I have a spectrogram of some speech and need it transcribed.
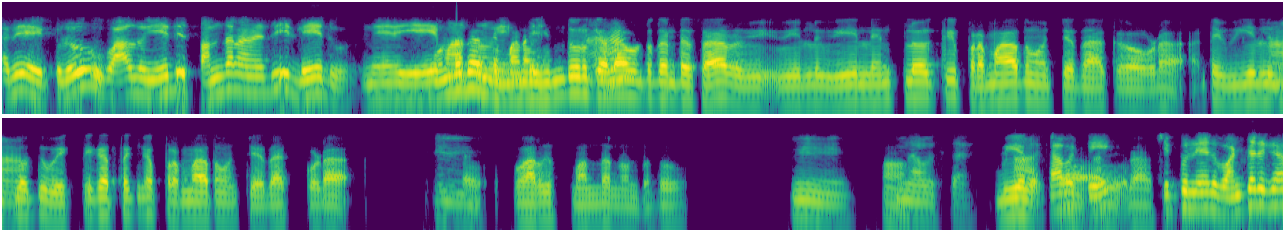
అదే ఇప్పుడు వాళ్ళు ఏది స్పందన అనేది లేదు. నేను ఏ మన హిందువులకి? ఎలా ఉంటుందంటే సార్ వీళ్ళు వీళ్ళ ఇంట్లోకి ప్రమాదం వచ్చేదాకా కూడా అంటే వీళ్ళ. ఇంట్లోకి వ్యక్తిగతంగా ప్రమాదం వచ్చేదాకా కూడా వాళ్ళకి స్పందన ఉండదు. కాబట్టి ఇప్పుడు నేను ఒంటరిగా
